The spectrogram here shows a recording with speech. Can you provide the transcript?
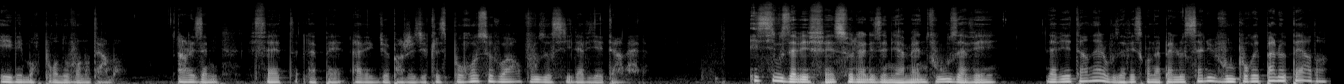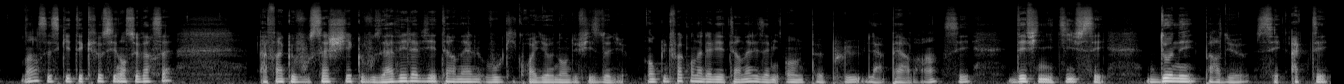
et il est mort pour nous volontairement. Alors les amis, faites la paix avec Dieu par Jésus-Christ pour recevoir vous aussi la vie éternelle. Et si vous avez fait cela, les amis, Amen, vous avez la vie éternelle, vous avez ce qu'on appelle le salut, vous ne pourrez pas le perdre. Hein, c'est ce qui est écrit aussi dans ce verset afin que vous sachiez que vous avez la vie éternelle, vous qui croyez au nom du Fils de Dieu. Donc une fois qu'on a la vie éternelle, les amis, on ne peut plus la perdre. Hein. C'est définitif, c'est donné par Dieu, c'est acté,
